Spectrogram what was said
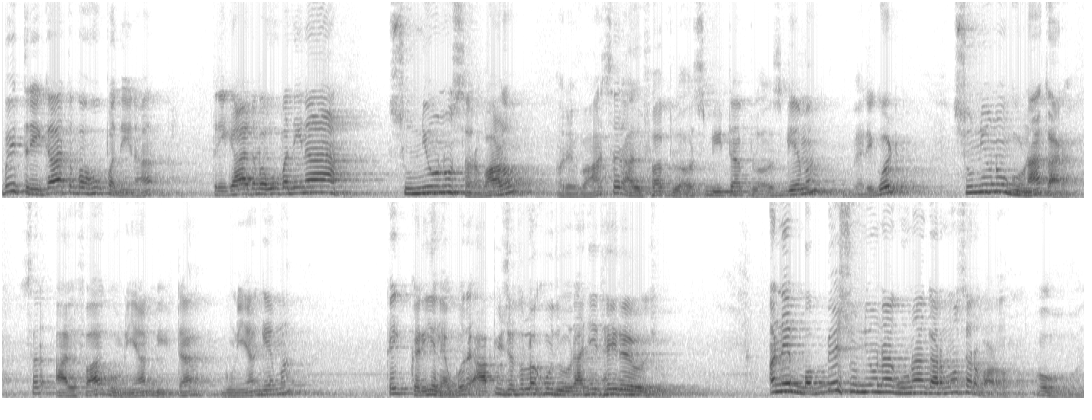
ભાઈ ત્રિઘાત બહુપદીના ત્રિઘાત બહુપદીના શૂન્યોનો સરવાળો, અરે વાહ, sir, alpha plus beta plus gamma? Very good શૂન્યોનો ગુણાકાર, સર, આલ્ફા ગુણ્યા બીટા ગુણ્યા ગેમા? કંઈક કરીએ લે બરાબર આપ્યું છે તો લખું છું, રાજી થઈ રહ્યો છું. અને બબ્બે શૂન્યોના ગુણાકારનો સરવાળો. ઓહો,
